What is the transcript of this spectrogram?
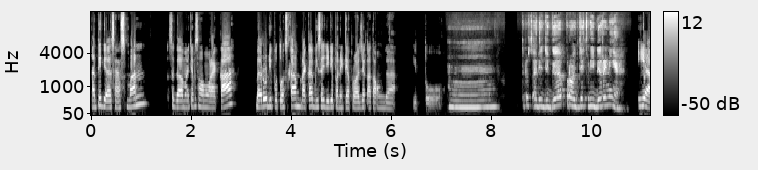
nanti di assessment segala macam sama mereka, baru diputuskan mereka bisa jadi panitia project atau enggak gitu. Hmm, terus ada juga project leader ini ya. Iya,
